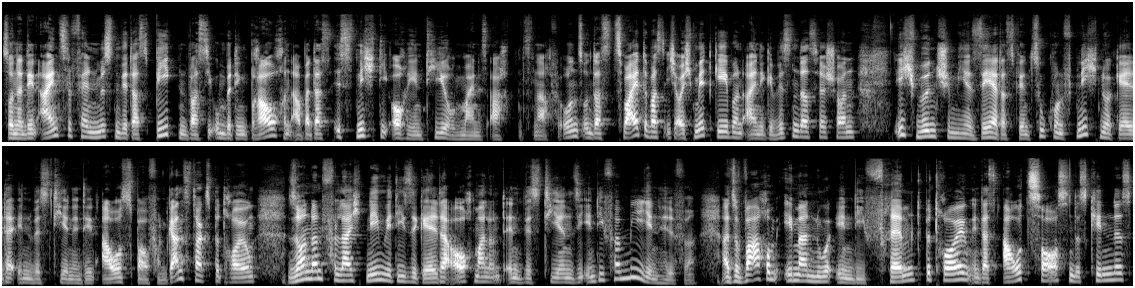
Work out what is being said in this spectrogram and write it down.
sondern den Einzelfällen müssen wir das bieten, was sie unbedingt brauchen, aber das ist nicht die Orientierung meines Erachtens nach für uns. Und das Zweite, was ich euch mitgebe, und einige wissen das ja schon, ich wünsche mir sehr, dass wir in Zukunft nicht nur Gelder investieren in den Ausbau von Ganztagsbetreuung, sondern vielleicht nehmen wir diese Gelder auch mal und investieren sie in die Familienhilfe. Also warum immer nur in die Fremdbetreuung, in das Outsourcen des Kindes?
